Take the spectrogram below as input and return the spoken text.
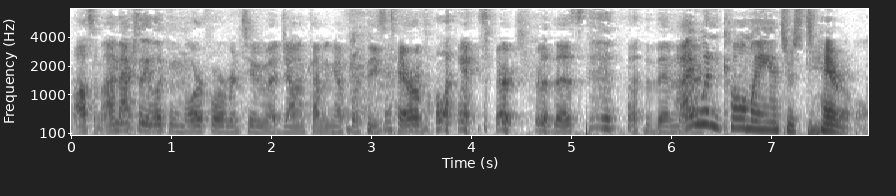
Awesome. I'm actually looking more forward to uh, John coming up with these terrible answers for this than uh, I wouldn't call my answers terrible.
